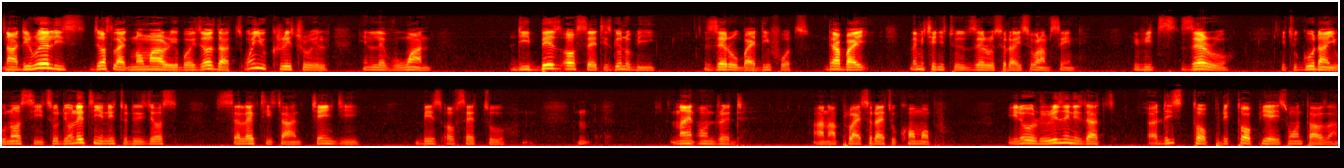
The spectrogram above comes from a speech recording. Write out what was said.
Now the rail is just like normal rail, but it's just that when you create rail in level 1, the base offset is going to be 0 by default. Thereby, let me change it to 0 so that you see what I'm saying. If it's 0, it will go down, you will not see it. So the only thing you need to do is just select it and change the base offset to 900 and apply so that it will come up. You know the reason is that at this top the top here is 1000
